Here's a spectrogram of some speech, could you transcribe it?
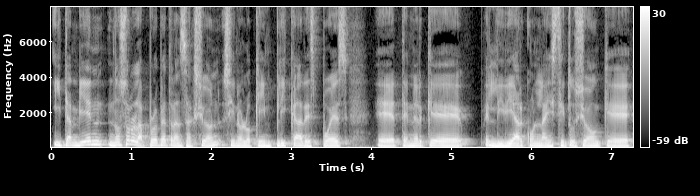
Y también no solo la propia transacción, sino lo que implica después eh, tener que lidiar con la institución que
